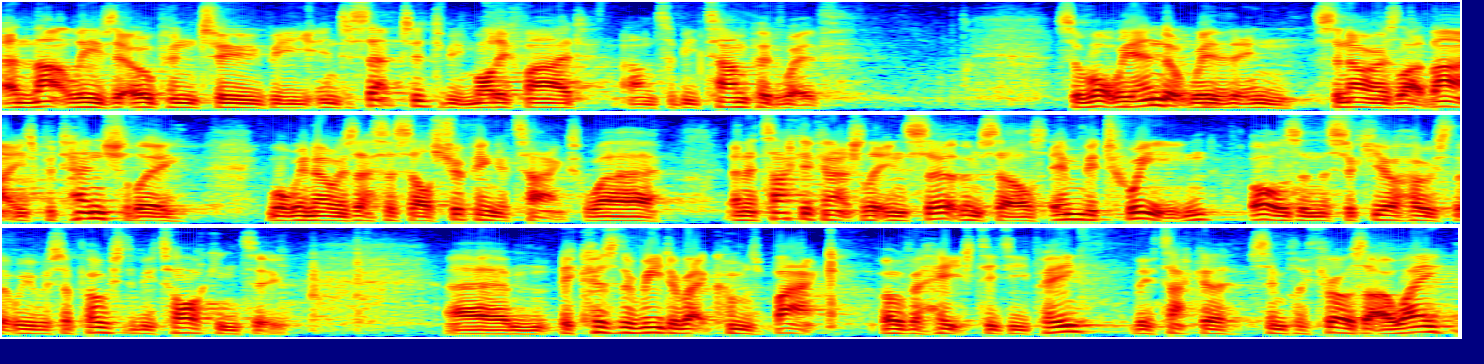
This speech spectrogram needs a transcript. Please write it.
and that leaves it open to be intercepted, to be modified, and to be tampered with. So what we end up with in scenarios like that is potentially what we know as SSL stripping attacks, where an attacker can actually insert themselves in between us and the secure host that we were supposed to be talking to. Um, because the redirect comes back over HTTP, the attacker simply throws that away,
